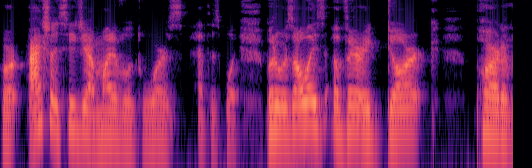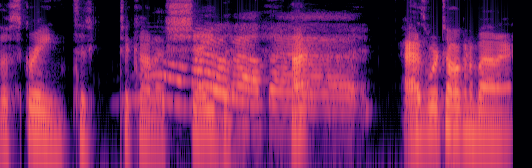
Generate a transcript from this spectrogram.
Or actually, CGI might have looked worse at this point. But it was always a very dark part of the screen to, to kind of shade that. that. I- As we're talking about it,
